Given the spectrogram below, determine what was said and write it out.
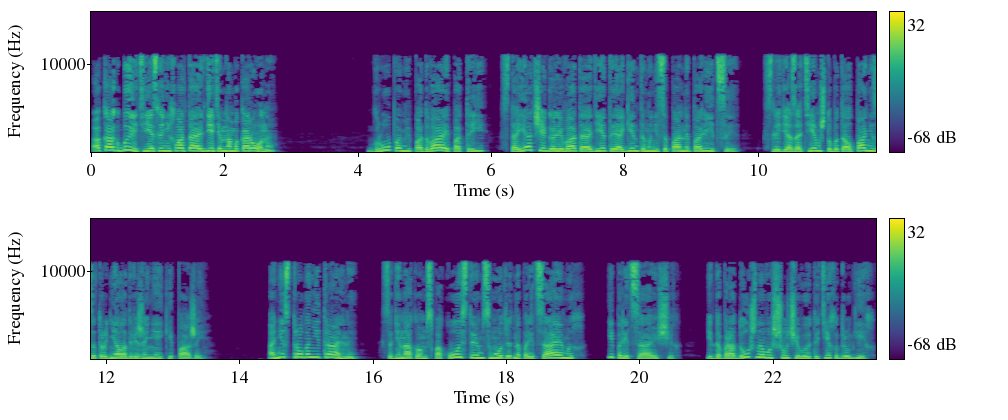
а как быть, если не хватает детям на макароны?» Группами по два и по три стоячие голевато одетые агенты муниципальной полиции, следя за тем, чтобы толпа не затрудняла движение экипажей. Они строго нейтральны, с одинаковым спокойствием смотрят на порицаемых и порицающих, и добродушно вышучивают и тех, и других,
